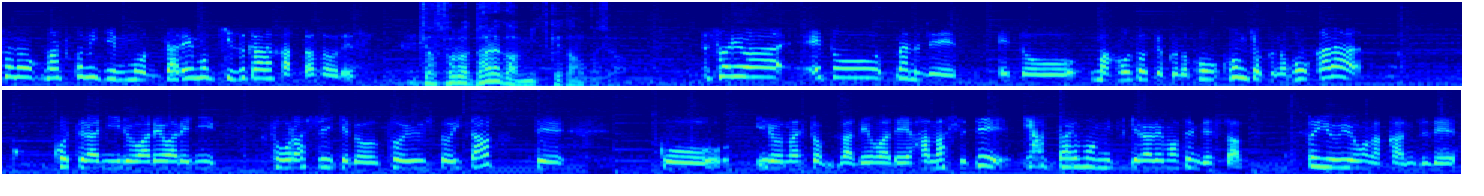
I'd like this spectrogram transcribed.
そのマスコミ陣も誰も気づかなかったそうです。じゃあそれは誰が見つけたのかしら？それは、えっと、なので、えっとまあ、放送局の本本局の方からこちらにいる我々にそうらしいけどそういう人いたってこういろんな人が電話で話してていや誰も見つけられませんでしたというような感じで。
